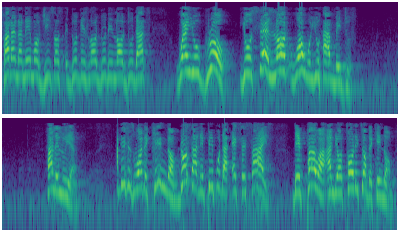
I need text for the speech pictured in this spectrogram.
Father, in the name of Jesus, do this, Lord, do this, Lord, do that. When you grow, you say, Lord, what will you have me do? Hallelujah. This is what the kingdom, those are the people that exercise the power and the authority of the kingdom.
